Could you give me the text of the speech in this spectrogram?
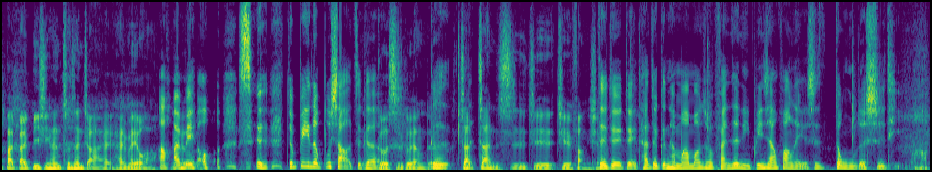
白白鼻心和穿山甲还还没有啊？啊，还没有，是就逼了不少这个各式各样的，暂暂时借借放一下。对对对，他就跟他妈妈说，反正你冰箱放的也是动物的尸体嘛，哈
